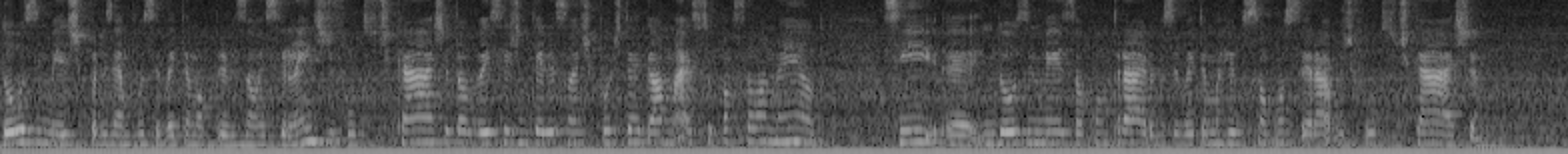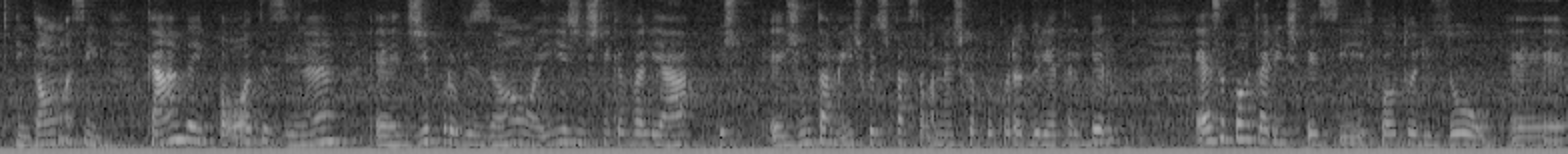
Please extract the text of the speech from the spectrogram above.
12 meses, por exemplo, você vai ter uma previsão excelente de fluxo de caixa, talvez seja interessante postergar mais o seu parcelamento se é, em 12 meses, ao contrário, você vai ter uma redução considerável de fluxo de caixa. Então, assim, cada hipótese né, é, de provisão aí a gente tem que avaliar os, é, juntamente com esses parcelamentos que a Procuradoria está liberando. Essa portaria em específico autorizou é,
